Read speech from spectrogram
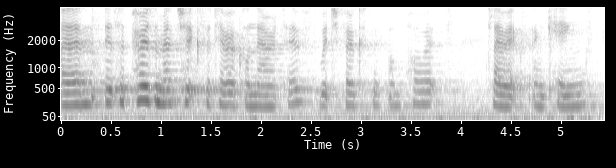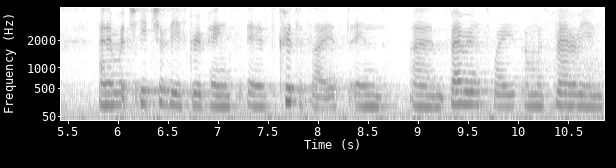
Um, it's a prosometric satirical narrative which focuses on poets, clerics, and kings, and in which each of these groupings is criticized in um, various ways and with varying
